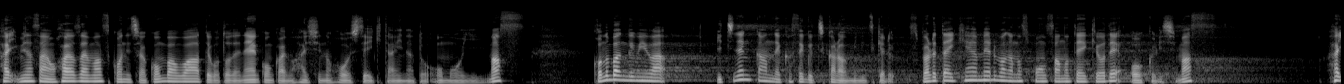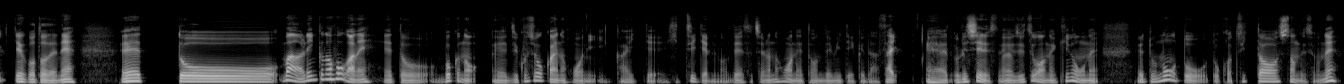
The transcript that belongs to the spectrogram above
はい、皆さんおはようございます。こんにちは、こんばんは。ということでね、今回も配信の方をしていきたいなと思います。この番組は、1年間で稼ぐ力を身につける、スパルタイケハヤメルマガのスポンサーの提供でお送りします。はい、ということでね、えーっと、まあ、リンクの方がね、えっと、僕の、えー自己紹介の方に書いて、ひっついてるので、そちらの方ね、飛んでみてください。えー嬉しいですね。実はね、昨日ね、えっと、ノートとかツイッターしたんですよね。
